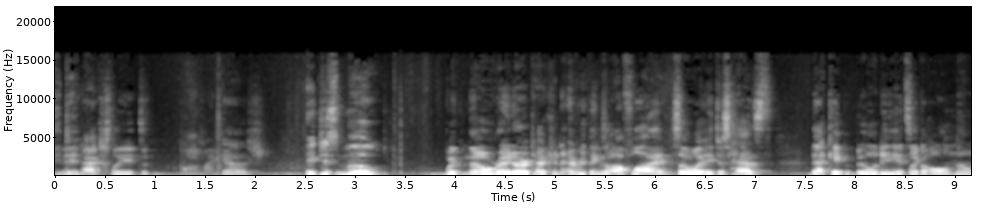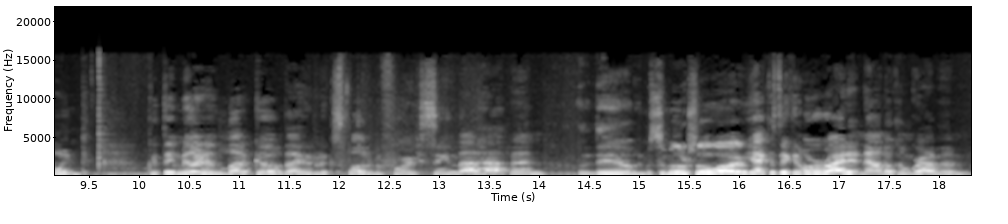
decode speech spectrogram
It didn't. actually it did. Oh my gosh! it just moved. With no radar detection, everything's offline, so it just has that capability. It's like all knowing. Good thing Miller didn't let it go. That would have exploded before seeing that happen. Damn, so Miller's still alive. Yeah, because they can override it now. They'll come grab him.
